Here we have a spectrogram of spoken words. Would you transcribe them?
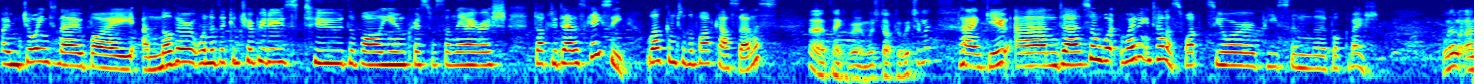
I'm joined now by another one of the contributors to the volume Christmas and the Irish, Dr. Denis Casey. Welcome to the podcast, Denis. Uh, thank you very much, Dr. Wycherley. Thank you. And uh, so, what, why don't you tell us what's your piece in the book about? Well, I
